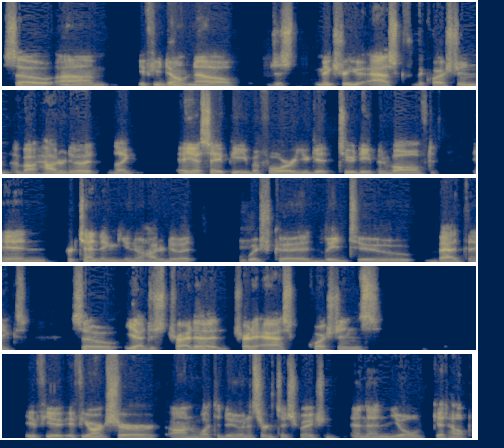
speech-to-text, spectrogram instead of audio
So um, if you don't know, just make sure you ask the question about how to do it, like ASAP, before you get too deep involved in pretending you know how to do it, which could lead to bad things. So yeah, just try to try to ask questions if you if you aren't sure on what to do in a certain situation, and then you'll get help.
